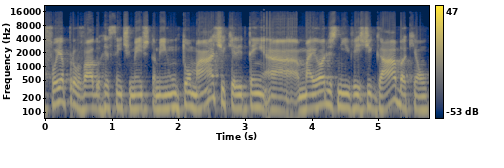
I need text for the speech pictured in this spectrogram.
foi aprovado recentemente também um tomate que ele tem maiores níveis de GABA, que é um,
